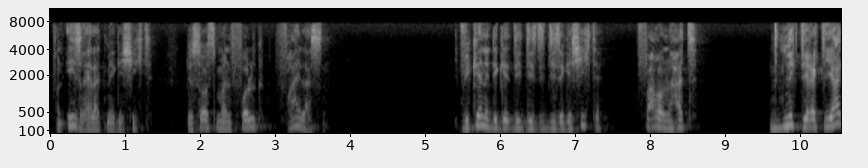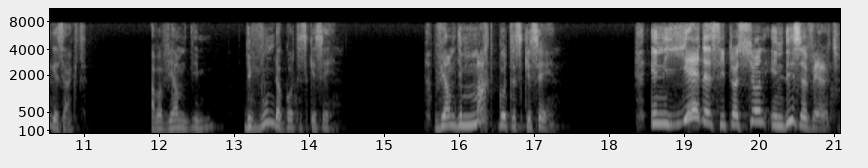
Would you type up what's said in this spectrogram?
von Israel hat mir geschickt. Du sollst mein Volk freilassen. Wir kennen die, die, die, diese Geschichte. Pharao hat nicht direkt Ja gesagt, aber wir haben die, die Wunder Gottes gesehen. Wir haben die Macht Gottes gesehen. In jeder Situation in dieser Welt,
